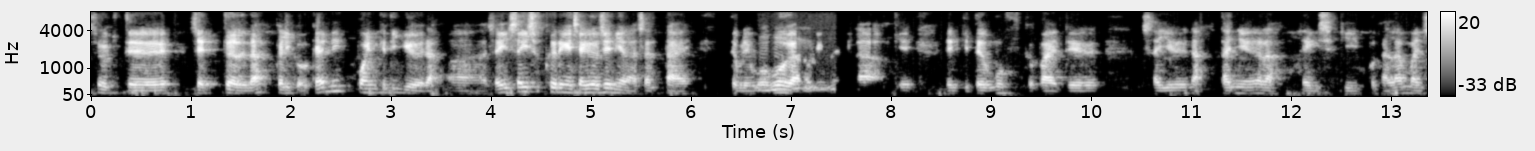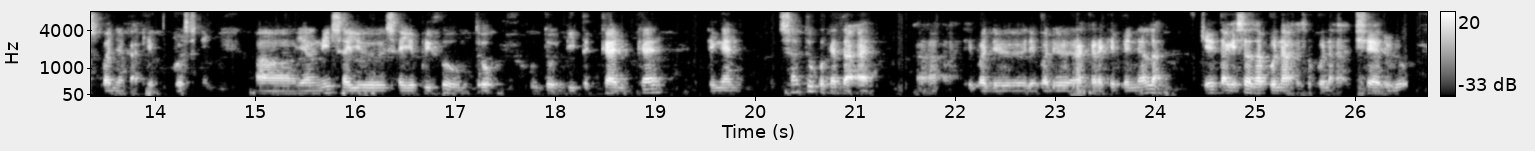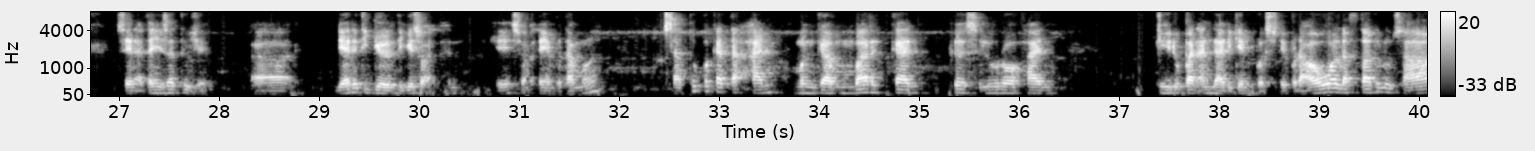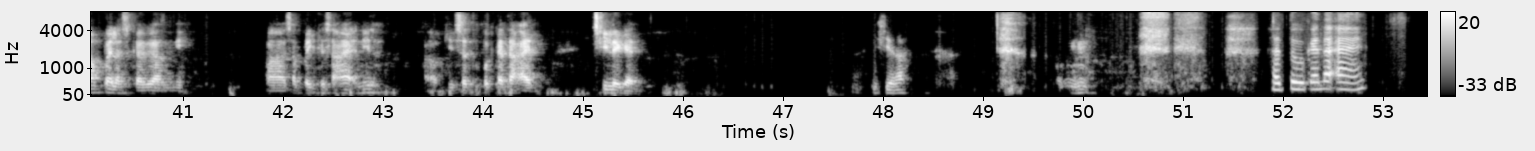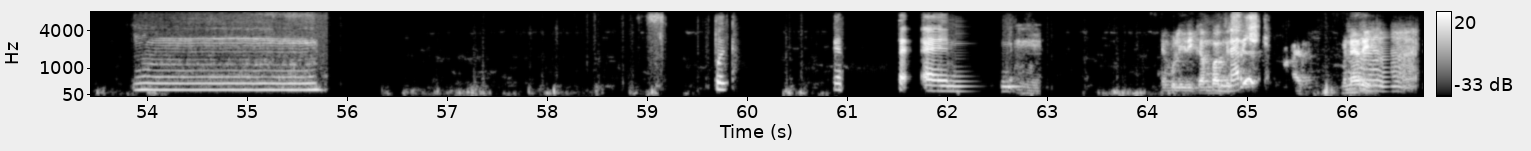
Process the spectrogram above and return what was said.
So kita settle lah kali ikutkan ni point ketiga dah. Uh, saya saya suka dengan cara macam ni lah, santai. Kita boleh berbual mm-hmm. lah. Okay. Dan kita move kepada saya nak tanya lah dari segi pengalaman sepanjang kat campus ni uh, yang ni saya saya prefer untuk untuk ditekankan dengan satu perkataan uh, daripada daripada rakan-rakan panel lah. Okay, tak kisah siapa nak siapa nak share dulu. Saya nak tanya satu je. Uh, dia ada tiga tiga soalan. Okay, soalan yang pertama, satu perkataan menggambarkan keseluruhan kehidupan anda di kampus daripada awal daftar dulu sampailah sekarang ni. Uh, sampai ke saat ni lah. Uh, okay, satu perkataan silakan. Isyirah. Satu kataan. Hmm. Perkataan. Hmm. Yang boleh digambarkan. Menarik. Menarik. Uh,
